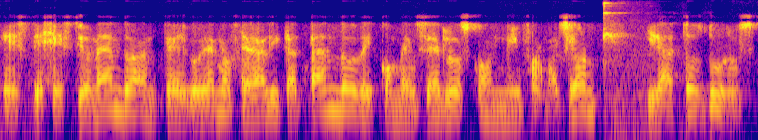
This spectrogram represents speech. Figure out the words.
este, gestionando ante el gobierno federal y tratando de convencerlos con información y datos duros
